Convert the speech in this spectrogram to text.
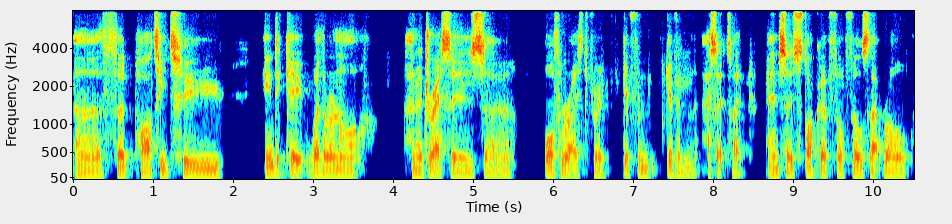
a, a, third party to indicate whether or not an address is uh, authorized for a given given asset type, and so Stokr fulfills that role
